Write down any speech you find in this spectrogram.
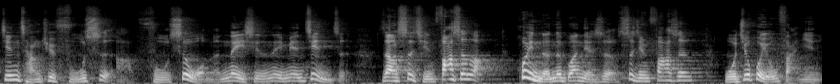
经常去俯视啊，俯视我们内心的那面镜子，让事情发生了。慧能的观点是，事情发生，我就会有反应。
